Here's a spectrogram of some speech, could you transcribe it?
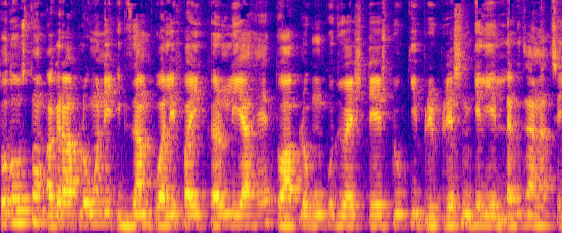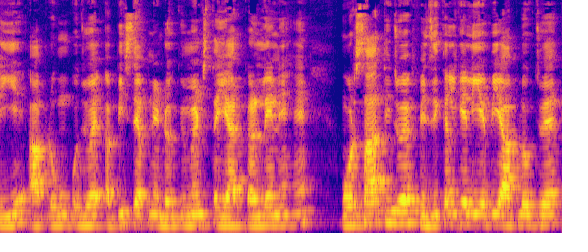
तो दोस्तों, अगर आप लोगों ने एग्ज़ाम क्वालिफाई कर लिया है तो आप लोगों को जो है स्टेज टू की प्रिपरेशन के लिए लग जाना चाहिए। आप लोगों को जो है अभी से अपने डॉक्यूमेंट्स तैयार कर लेने हैं, और साथ ही जो है फ़िज़िकल के लिए भी आप लोग जो है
